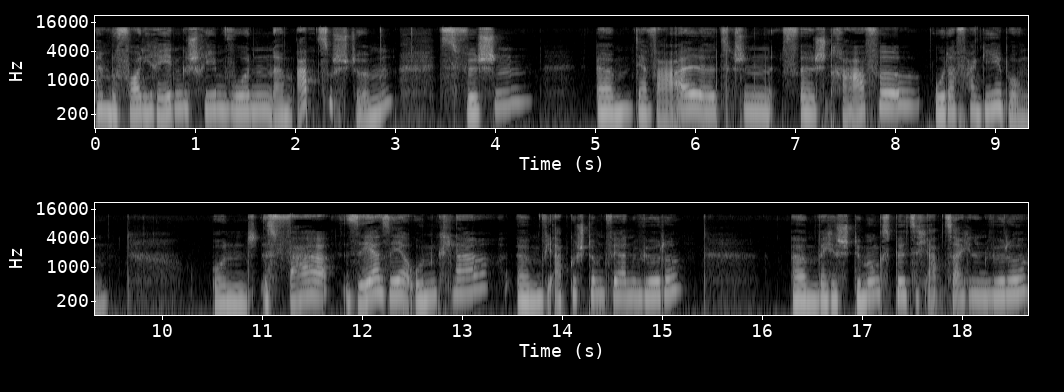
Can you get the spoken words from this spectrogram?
ähm, bevor die Reden geschrieben wurden, ähm, abzustimmen zwischen ähm, der Wahl zwischen äh, Strafe oder Vergebung. Und es war sehr, sehr unklar, ähm, wie abgestimmt werden würde, ähm, welches Stimmungsbild sich abzeichnen würde.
